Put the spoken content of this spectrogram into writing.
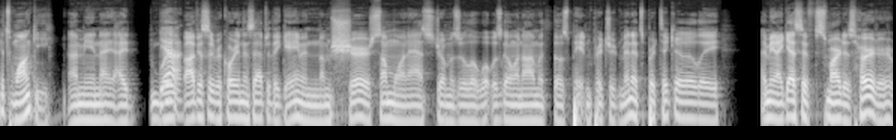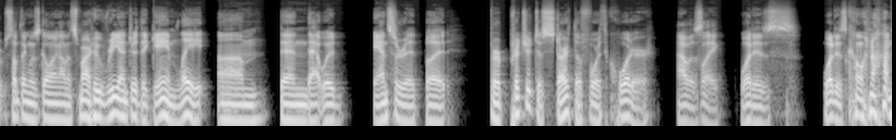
it's wonky. I mean, I, I we're yeah. obviously recording this after the game, and I'm sure someone asked Joe Mazzulla what was going on with those Payton Pritchard minutes, particularly. I mean, I guess if Smart is hurt or something was going on with Smart, who re-entered the game late, um, then that would answer it. But for Pritchard to start the fourth quarter, I was like, "What is what is going on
